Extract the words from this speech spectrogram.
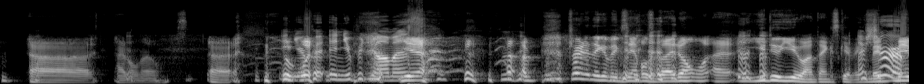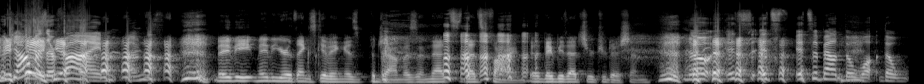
Uh, I don't know. Uh, In your pa- in your pajamas. yeah, I'm trying to think of examples, but I don't want. Uh, you do you on Thanksgiving. Oh, sure, pajamas are fine. I'm just, maybe maybe your Thanksgiving is pajamas, and that's that's fine. Uh, Maybe that's your tradition. no, it's it's it's about the wa- the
